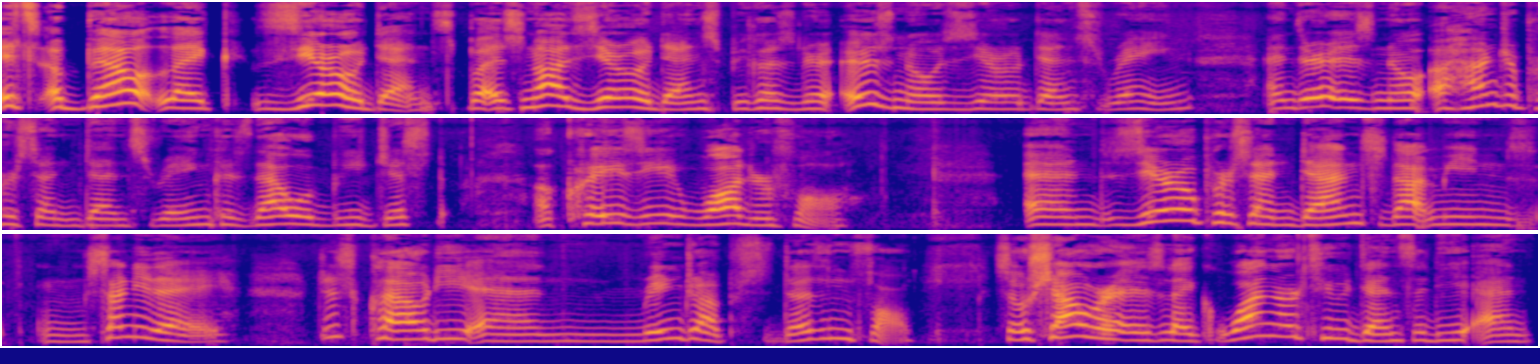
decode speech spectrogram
it's about like zero dense, but it's not zero dense because there is no zero dense rain, and there is no 100% dense rain because that would be just a crazy waterfall. And 0% dense, that means um, sunny day, just cloudy and raindrops doesn't fall. So shower is like 1 or 2 density and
